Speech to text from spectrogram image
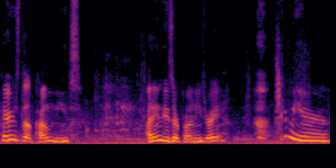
Here's the ponies. I think these are ponies, right? Come here.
